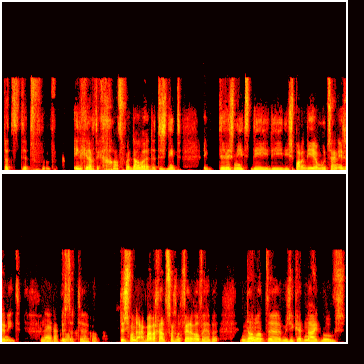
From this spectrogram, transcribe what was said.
Dat, dit, iedere keer dacht ik, gadverdamme, dat is niet, ik, er is niet die, die, die spanning die er moet zijn, is er niet. Nee, dat Dus klopt. dat, eh, dat klopt. Dus vandaar. Maar we gaan het straks nog verder over hebben. Dan Mhm. wat eh, muziek uit Night Moves.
